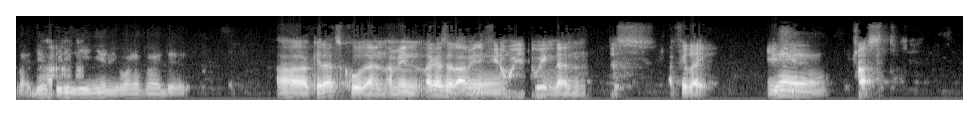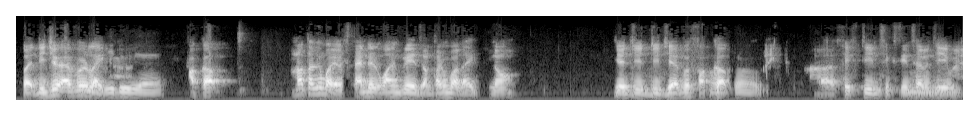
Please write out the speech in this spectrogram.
Like they're pretty lenient with whatever I did. Uh, okay, that's cool then. I mean, like I said, I mean, if you know what you're doing, then just I feel like you yeah, should yeah, trust. But did you ever yeah, like do, yeah. fuck up? I'm not talking about your standard one grades. I'm talking about like you know, did you, did you ever fuck up Fuck up. uh, 15, 16, Mm. 17? where you,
